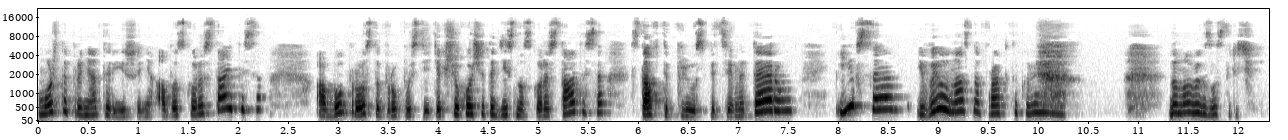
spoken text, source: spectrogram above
можете прийняти рішення або скористайтеся, або просто пропустіть. Якщо хочете дійсно скористатися, ставте плюс під цим етером, і все. І ви у нас на практикумі. До нових зустрічей!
